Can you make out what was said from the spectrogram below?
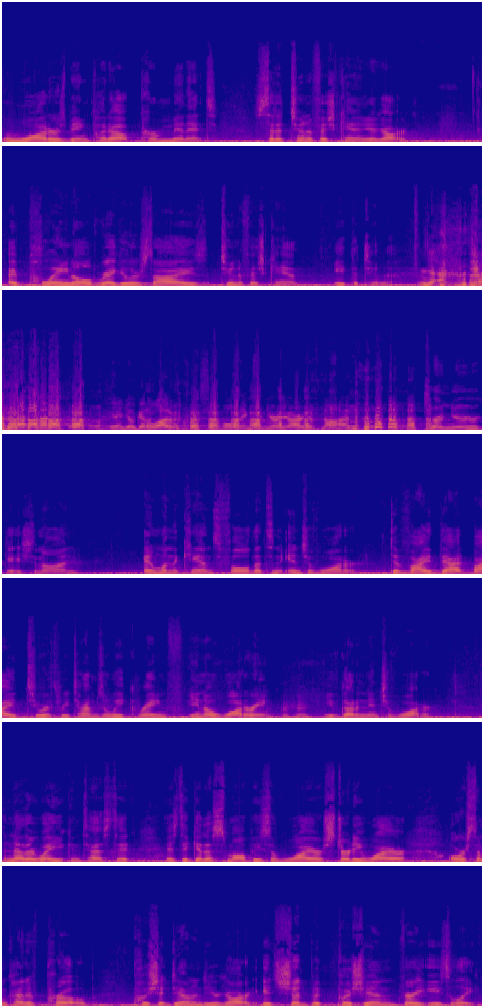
water's being put out per minute, set a tuna fish can in your yard. A plain old regular size tuna fish can. Eat the tuna. Yeah. yeah, you'll get a lot of questionable things in your yard if not. Turn your irrigation on, and when the can's full, that's an inch of water. Divide that by two or three times a week rain, you know, watering. Mm-hmm. You've got an inch of water. Another way you can test it is to get a small piece of wire, sturdy wire, or some kind of probe. Push it down into your yard. It should b- push in very easily.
